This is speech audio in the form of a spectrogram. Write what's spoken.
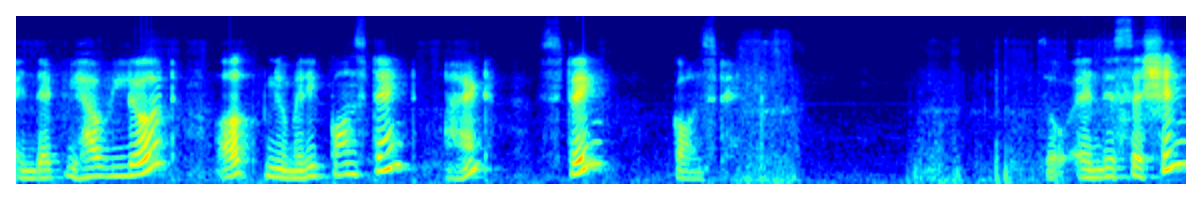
In that we have learned a numeric constant and string constant. So, in this session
